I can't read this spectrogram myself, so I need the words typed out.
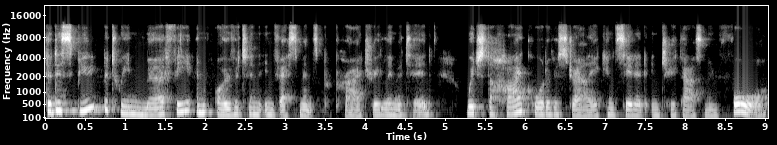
The dispute between Murphy and Overton Investments Proprietary Limited, which the High Court of Australia considered in 2004,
